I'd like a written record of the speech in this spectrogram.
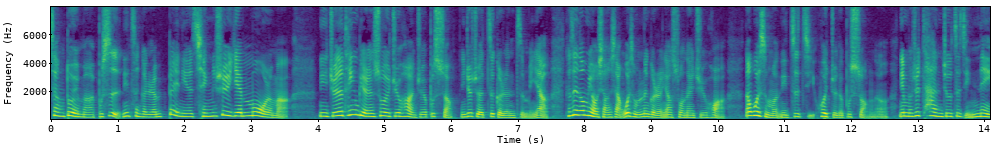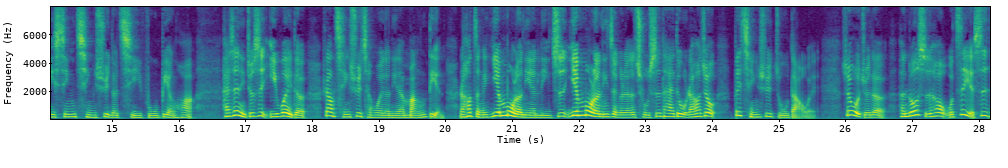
这样对吗？不是，你整个人被你的情绪淹没了嘛。你觉得听别人说一句话，你觉得不爽，你就觉得这个人怎么样？可是你都没有想想，为什么那个人要说那句话？那为什么你自己会觉得不爽呢？你有没有去探究自己内心情绪的起伏变化？还是你就是一味的让情绪成为了你的盲点，然后整个淹没了你的理智，淹没了你整个人的处事态度，然后就被情绪主导。诶，所以我觉得很多时候我自己也是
